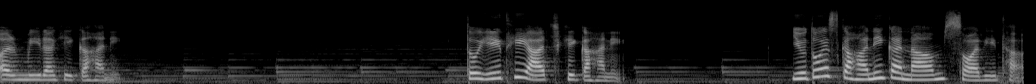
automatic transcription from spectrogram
और मीरा की कहानी। तो ये थी आज की कहानी। यूँ तो इस कहानी का नाम सॉरी था,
